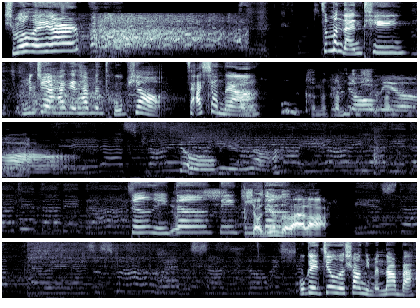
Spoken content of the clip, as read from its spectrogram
什么玩意儿？这么难听，你们居然还给他们投票，咋想的呀？可能他们就喜救命欢男生吧。啊！救命啊！小镜子来了，我给镜子上你们那儿吧。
